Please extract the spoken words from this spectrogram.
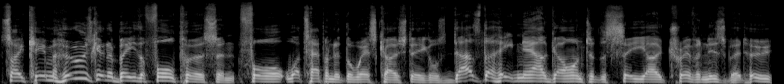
So, Kim, who's going to be the fall person for what's happened at the West Coast Eagles? Does the heat now go on to the CEO, Trevor Nisbett, who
